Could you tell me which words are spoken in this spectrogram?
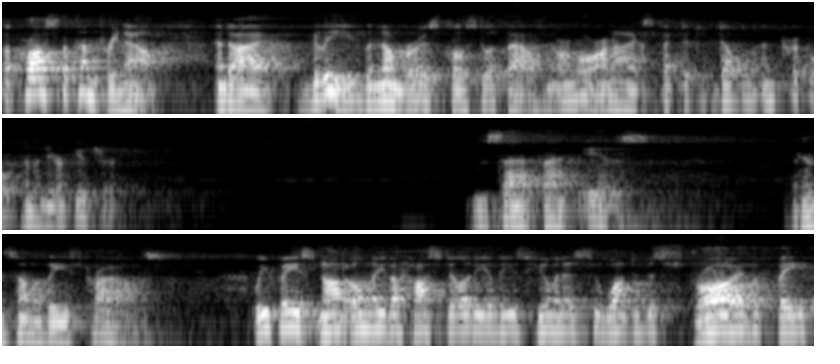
across the country now. And I believe the number is close to a thousand or more, and I expect it to double and triple in the near future. And the sad fact is that in some of these trials, we face not only the hostility of these humanists who want to destroy the faith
